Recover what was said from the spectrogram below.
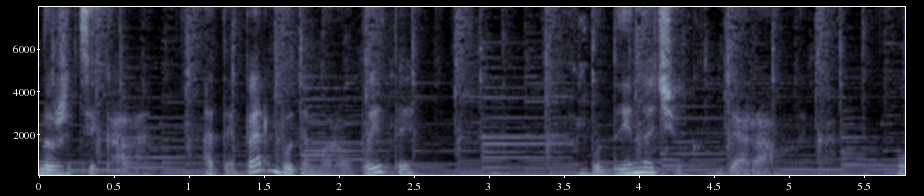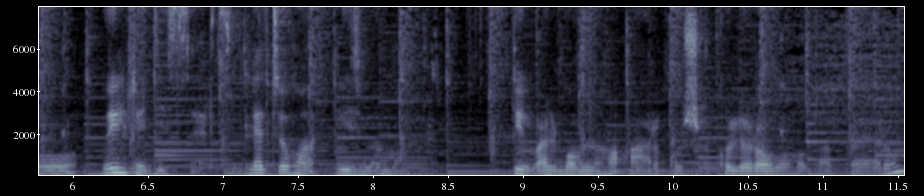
Дуже цікаве. А тепер будемо робити будиночок для равлика у вигляді серця. Для цього візьмемо пів альбомного аркуша кольорового паперу,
